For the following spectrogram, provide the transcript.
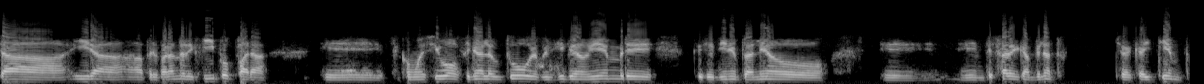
ya ir a, preparando el equipo para, eh, como decimos, final de octubre, principio de noviembre, que se tiene planeado eh, empezar el campeonato, ya que hay tiempo.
